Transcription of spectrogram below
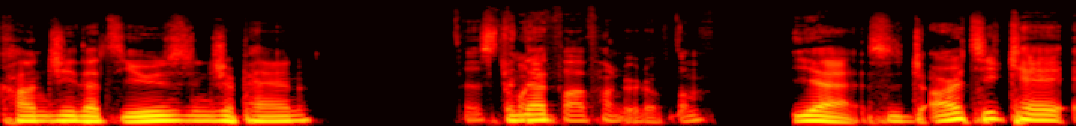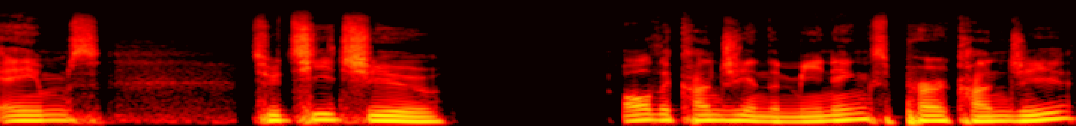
kanji that's used in Japan. There's And that- 2,500 of them. Yeah, so RTK aims to teach you all the kanji and the meanings per kanji.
